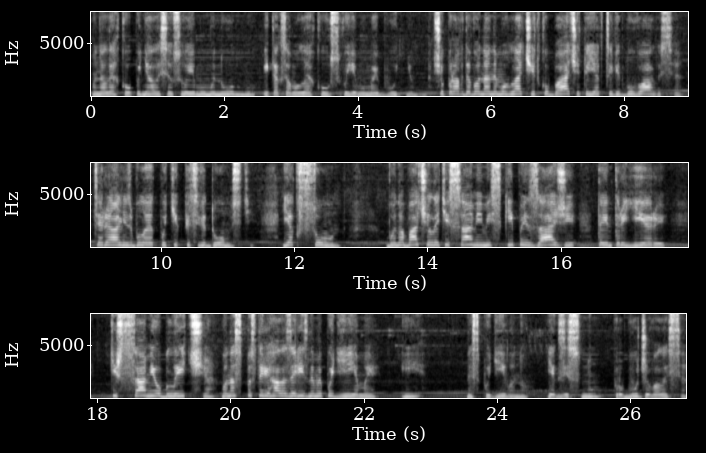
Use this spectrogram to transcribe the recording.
Вона легко опинялася у своєму минулому і так само легко у своєму майбутньому. Щоправда, вона не могла чітко бачити, як це відбувалося. Ця реальність була як потік підсвідомості, як сон. Вона бачила ті самі міські пейзажі та інтер'єри, ті ж самі обличчя, вона спостерігала за різними подіями і несподівано, як зі сну, пробуджувалася,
